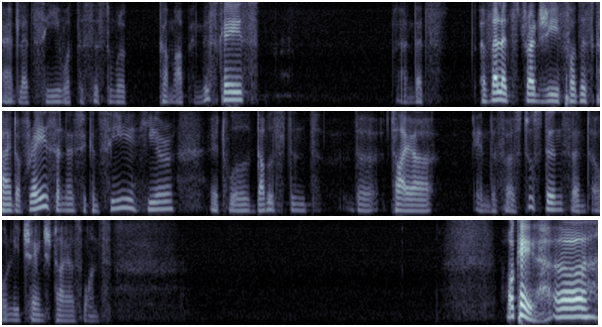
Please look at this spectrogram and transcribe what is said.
And let's see what the system will come up in this case. And that's a valid strategy for this kind of race. And as you can see here it will double stint the tire in the first two stints and only change tires once. Okay, uh,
